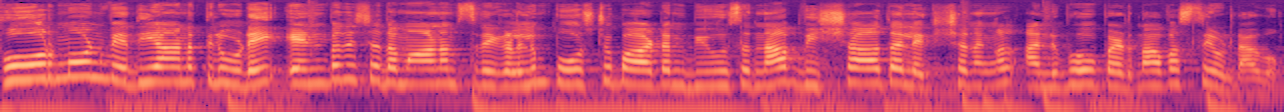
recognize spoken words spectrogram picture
ഹോർമോൺ വ്യതിയാനത്തിലൂടെ എൺപത് ശതമാനം സ്ത്രീകളിലും പോസ്റ്റ്മോർട്ടം ബ്യൂസ് എന്ന വിഷാദ ലക്ഷണങ്ങൾ അനുഭവപ്പെടുന്ന അവസ്ഥയുണ്ടാകും.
